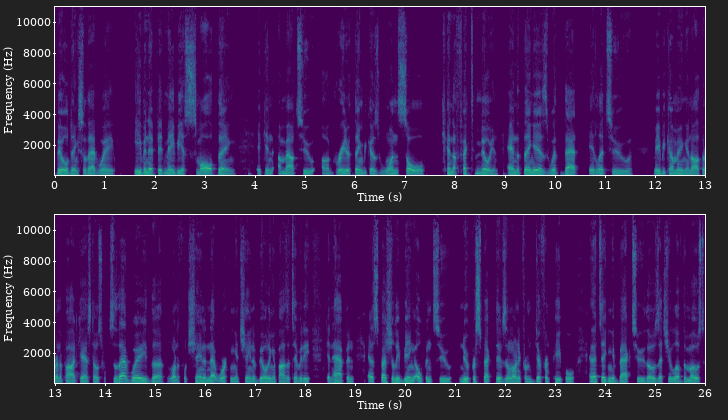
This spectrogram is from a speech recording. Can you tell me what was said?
building. So that way, even if it may be a small thing, it can amount to a greater thing because one soul can affect a million. And the thing is, with that, it led to me becoming an author and a podcast host. So that way, the wonderful chain of networking and chain of building and positivity can happen. And especially being open to new perspectives and learning from different people and then taking it back to those that you love the most.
